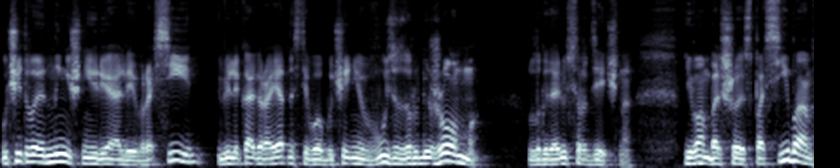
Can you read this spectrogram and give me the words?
Учитывая нынешние реалии в России, велика вероятность его обучения в ВУЗе за рубежом. Благодарю сердечно. И вам большое спасибо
